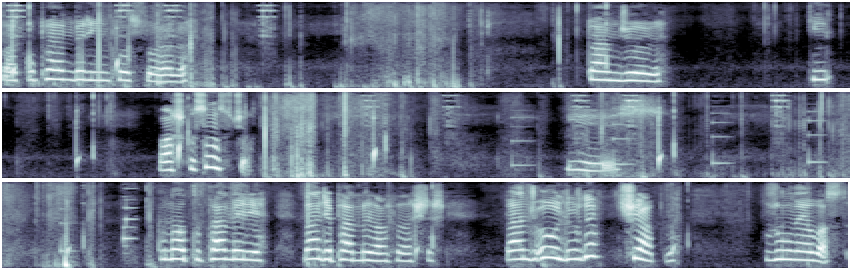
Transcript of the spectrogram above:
Bak o pembeli impostor aga. Bence öyle. Değil. Başkasına suç at. Yes. Bunu atıp pembeliye. Bence pembeli arkadaşlar. Bence öldürdü. Şey yaptı. Zurnaya bastı.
